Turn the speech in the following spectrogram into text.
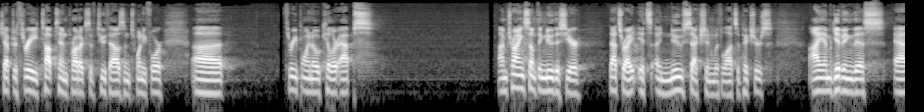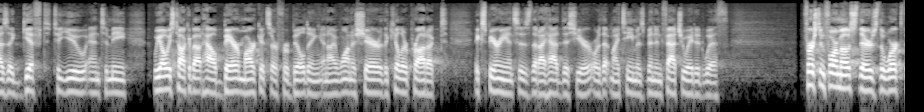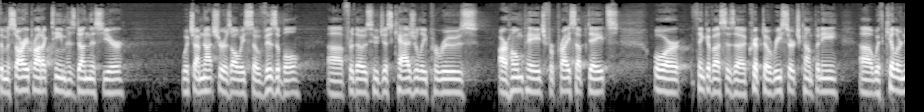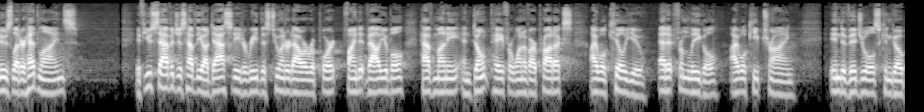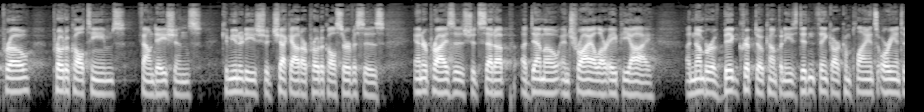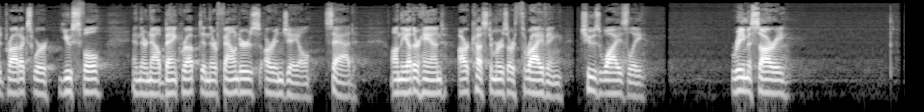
chapter 3, top 10 products of 2024. Uh, 3.0 killer apps. I'm trying something new this year. That's right, it's a new section with lots of pictures. I am giving this as a gift to you and to me. We always talk about how bear markets are for building, and I want to share the killer product experiences that I had this year or that my team has been infatuated with. First and foremost, there's the work the Messari product team has done this year which I'm not sure is always so visible uh, for those who just casually peruse our homepage for price updates, or think of us as a crypto research company uh, with killer newsletter headlines. If you savages have the audacity to read this 200 hour report, find it valuable, have money, and don't pay for one of our products, I will kill you. Edit from legal. I will keep trying. Individuals can go pro, protocol teams, foundations, communities should check out our protocol services. Enterprises should set up a demo and trial our API. A number of big crypto companies didn't think our compliance oriented products were useful, and they're now bankrupt, and their founders are in jail. Sad. On the other hand, our customers are thriving. Choose wisely. Re Messari.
